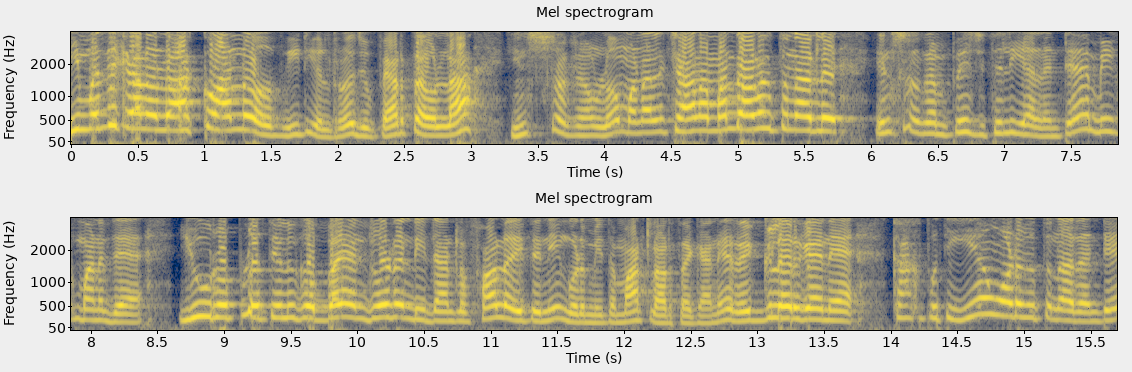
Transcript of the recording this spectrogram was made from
ఈ మధ్య కాలంలో అక్కో అన్నో వీడియోలు రోజు పెడతా ఉల్లా ఇన్స్టాగ్రామ్లో మనల్ని చాలా మంది అడుగుతున్నారులే. ఇన్స్టాగ్రామ్ పేజ్ తెలియాలంటే మీకు మనదే. యూరోప్లో తెలుగు అబ్బాయి అని చూడండి దాంట్లో ఫాలో అయితే నేను కూడా మీతో మాట్లాడతా కానీ రెగ్యులర్గానే కాకపోతే ఏం అడుగుతున్నారంటే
